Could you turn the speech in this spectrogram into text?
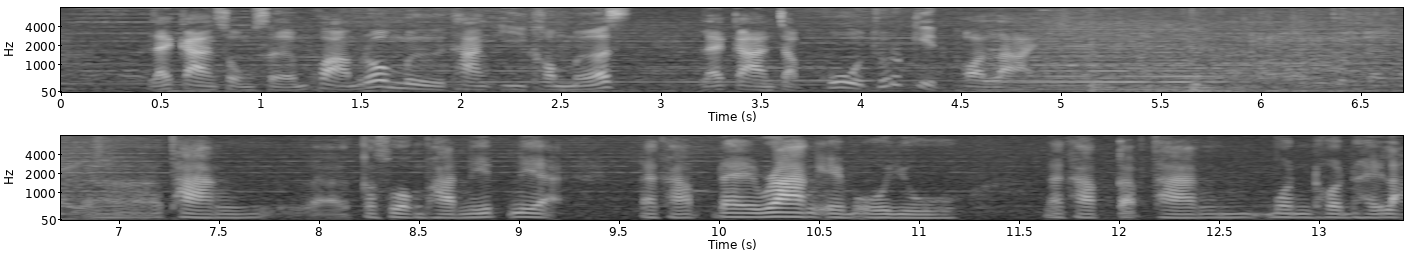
ๆ และการส่งเสริมความร่วมมือทาง e-commerce และการจับคู่ธุรกิจออนไลน์ ทางกระทรวงพาณิชย์เนี่ย นะครับได้ร่าง MOU นะครับกับทางมณฑลไหหล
